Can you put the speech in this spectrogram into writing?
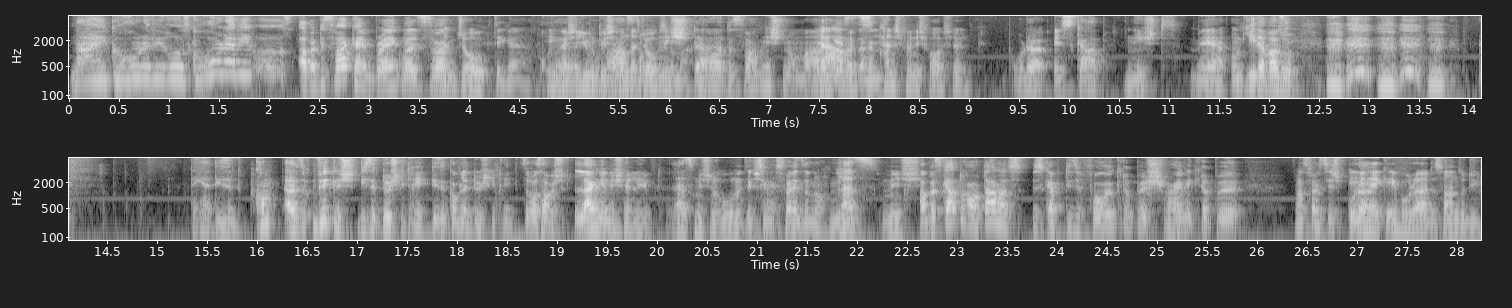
Nein, Coronavirus, Coronavirus. Aber das war kein Prank, weil es Das war war ein Joke, Digga. Bruder, Irgendwelche Jugendlichen haben da doch Jokes nicht gemacht. da. Das war nicht normal Ja, aber das gestern. kann ich mir nicht vorstellen. Bruder, es gab nichts mehr. Und jeder war so. Digga, die sind kom also wirklich, die sind durchgedreht, die sind komplett durchgedreht. Sowas habe ich lange nicht erlebt. Lass mich in Ruhe mit Beziehungsweise noch nie. Lass mich. Aber es gab doch auch damals, es gab diese Vogelgrippe, Schweinegrippe, was weiß ich, Bruder. EHEC, Ebola, das waren so die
